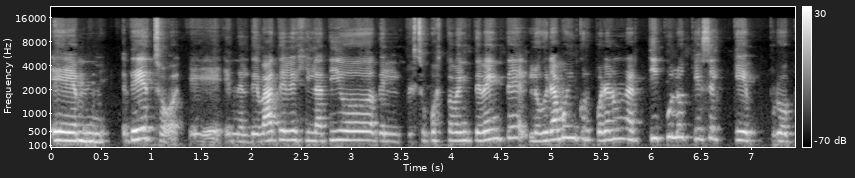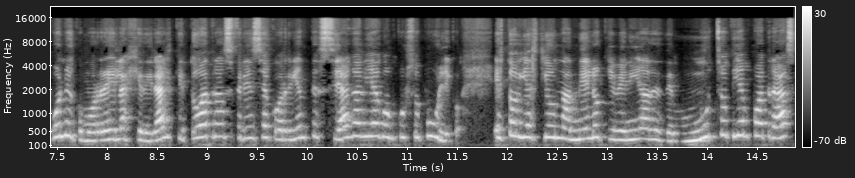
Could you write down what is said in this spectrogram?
Em, de hecho, eh, en el debate legislativo del presupuesto 2020 logramos incorporar un artículo que es el que propone como regla general que toda transferencia corriente se haga vía concurso público. Esto había sido un anhelo que venía desde mucho tiempo atrás,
